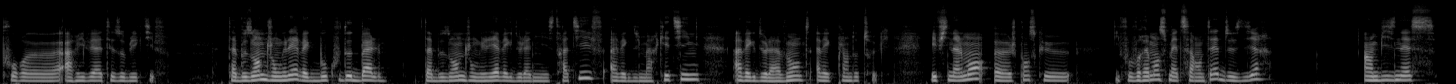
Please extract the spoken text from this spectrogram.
pour euh, arriver à tes objectifs. Tu as besoin de jongler avec beaucoup d'autres balles tu besoin de jongler avec de l'administratif, avec du marketing, avec de la vente, avec plein d'autres trucs. Et finalement, euh, je pense que il faut vraiment se mettre ça en tête, de se dire, un business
